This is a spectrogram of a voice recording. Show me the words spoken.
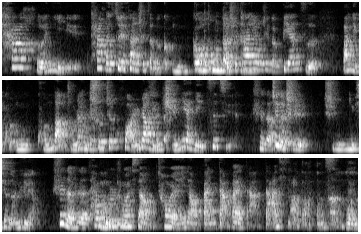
他和你，他和罪犯是怎么沟嗯沟通的？是他用这个鞭子把你捆捆绑住，让你说真话，让你直面你自己。是的，这个是是女性的力量。是的，是的，他不是说像超人一样把你打败、打打死、打打打死。嗯，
